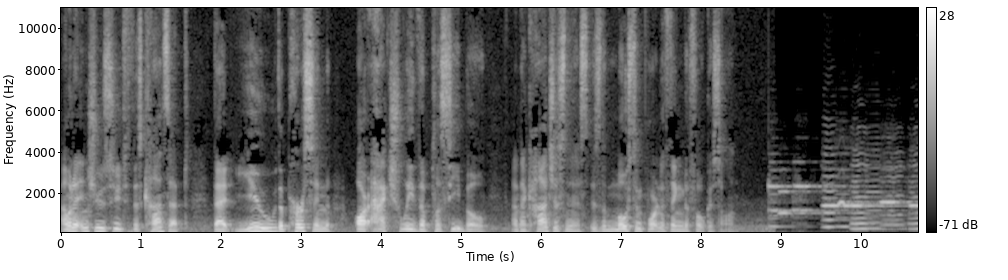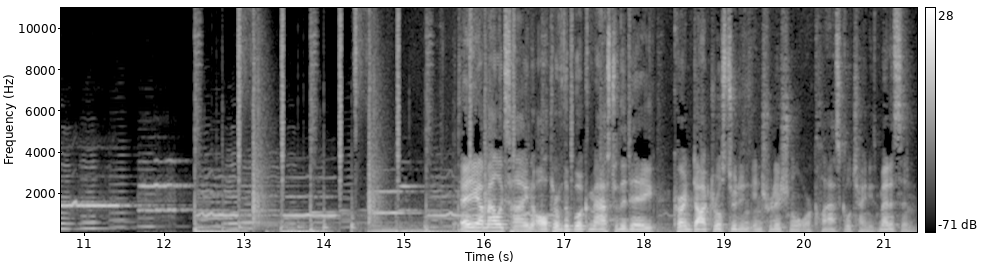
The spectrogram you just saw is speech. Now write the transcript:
I want to introduce you to this concept that you, the person, are actually the placebo, and the consciousness is the most important thing to focus on. Hey, I'm Alex Heyne, author of the book Master the Day, current doctoral student in traditional or classical Chinese medicine.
